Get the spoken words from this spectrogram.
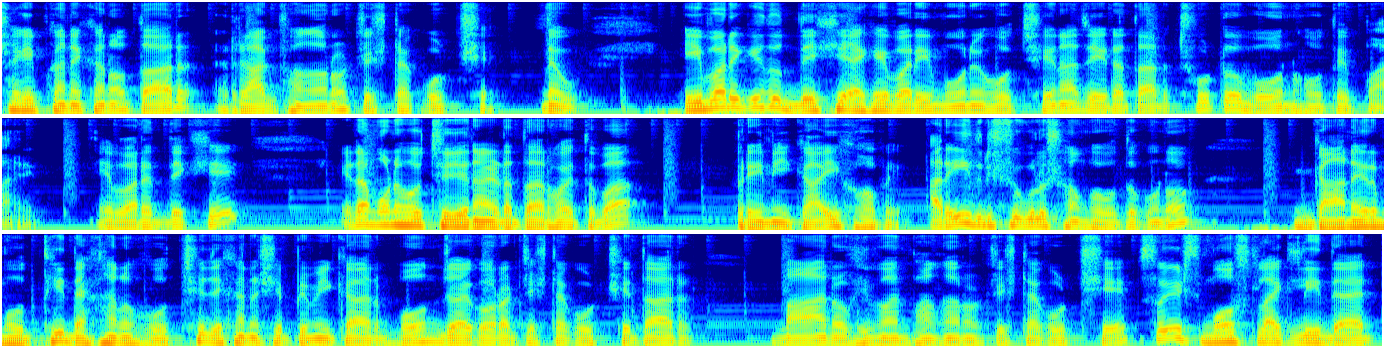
শাকিব খান এখানেও তার রাগ ভাঙানোর চেষ্টা করছে। নাও, এবারে কিন্তু দেখে একেবারেই মনে হচ্ছে না যে এটা তার ছোট বোন হতে পারে। এবারে দেখে এটা মনে হচ্ছে যে না, এটা তার হয়তোবা প্রেমিকাই হবে। আর এই দৃশ্যগুলো সম্ভবত কোনো গানের মধ্যেই দেখানো হচ্ছে, যেখানে সে প্রেমিকার মন জয় করার চেষ্টা করছে, তার মান অভিমান ভাঙানোর চেষ্টা করছে। So it's most likely that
